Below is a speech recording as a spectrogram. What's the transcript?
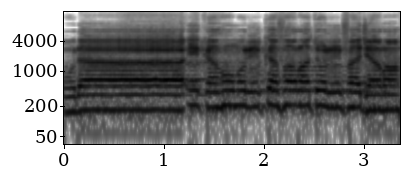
أولئك هم الكفرة الفجرة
